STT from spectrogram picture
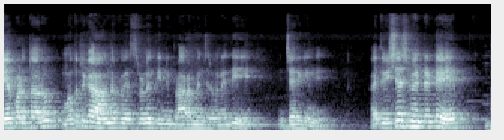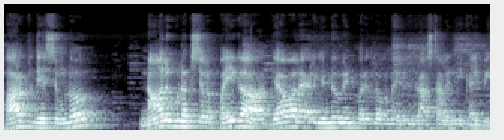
చేపడతారు. మొదటగా ఆంధ్రప్రదేశ్లోనే దీన్ని ప్రారంభించడం అనేది జరిగింది. అయితే విశేషం ఏంటంటే భారతదేశంలో నాలుగు లక్షల పైగా దేవాలయాలు ఎండోమెంట్ పరిధిలో ఉన్న ఎనిమిది రాష్ట్రాలన్నీ కలిపి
